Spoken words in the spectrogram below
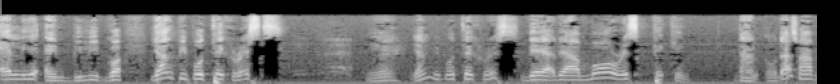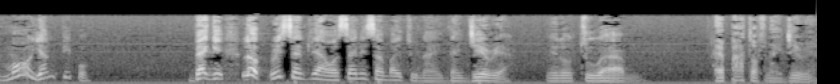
earlier and believe God. Young people take risks. Yeah, young people take risks. They are, they are more risk taking than, oh, that's why more young people begging. Look, recently I was sending somebody to Nigeria, you know, to um, a part of Nigeria.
